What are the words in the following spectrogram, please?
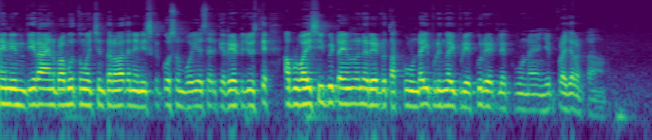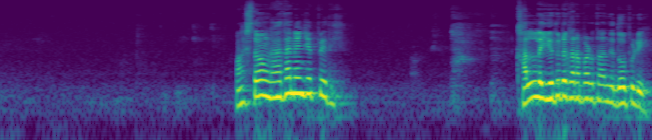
నేను తీరా ఆయన ప్రభుత్వం వచ్చిన తర్వాత నేను ఇసుక కోసం పోయేసరికి రేటు చూస్తే అప్పుడు వైసీపీ టైంలోనే రేట్లు తక్కువ ఉన్నాయి. ఇప్పుడు ఇంకా ఇప్పుడు ఎక్కువ రేట్లు ఎక్కువ ఉన్నాయని చెప్పి ప్రజలు అంటాను వాస్తవం కాదా నేను చెప్పేది. కళ్ళ ఎదుట కనపడుతుంది దోపిడీ.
